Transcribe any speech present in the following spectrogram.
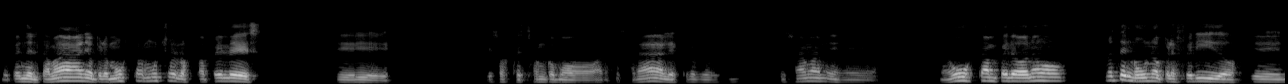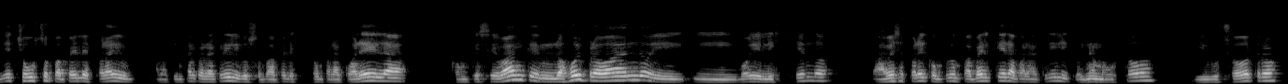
depende del tamaño, pero me gustan mucho los papeles, eh, esos que son como artesanales, creo que se llaman, eh, me gustan, pero no, no tengo uno preferido. De hecho, uso papeles por ahí para pintar con acrílico, uso papeles que son para acuarela, con que se banquen, los voy probando y, voy eligiendo. A veces por ahí compré un papel que era para acrílico y no me gustó y uso otro.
